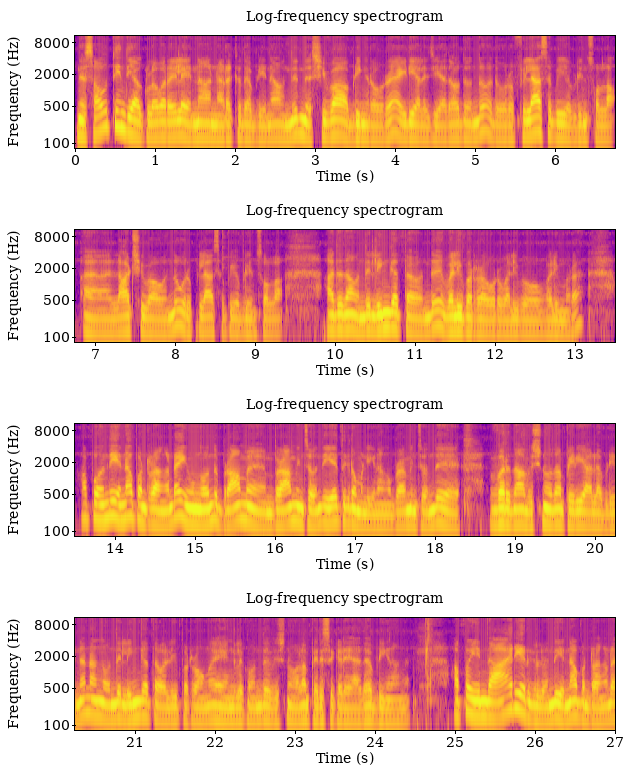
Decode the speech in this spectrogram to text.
இந்த சவுத் இந்தியாவுக்குள்ள வரையில் என்ன நடக்குது அப்படின்னா வந்து இந்த சிவா அப்படிங்கிற ஒரு ஐடியாலஜி அதாவது வந்து அது ஒரு ஃபிலாசபி அப்படின்னு சொல்லலாம். லார்ட் சிவா வந்து ஒரு ஃபிலாசபி அப்படின்னு சொல்லலாம். அதுதான் வந்து லிங்கத்தை வந்து வழிபடுற ஒரு வழி வழிமுறை. அப்போ வந்து என்ன பண்ணுறாங்கன்னா இவங்க வந்து பிராம பிராமின்ஸை வந்து ஏற்றுக்கிற மாட்டேங்கிறாங்க. பிராமின்ஸ் வந்து இவர் தான் விஷ்ணு தான் பெரிய ஆள் அப்படின்னா நாங்கள் வந்து லிங்கத்தை வழிபடுறவங்க எங்களுக்கு வந்து விஷ்ணுவெல்லாம் பெருசு கிடையாது அப்படிங்கிறாங்க. அப்போ இந்த ஆரியர்கள் வந்து என்ன பண்ணுறாங்கன்னா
